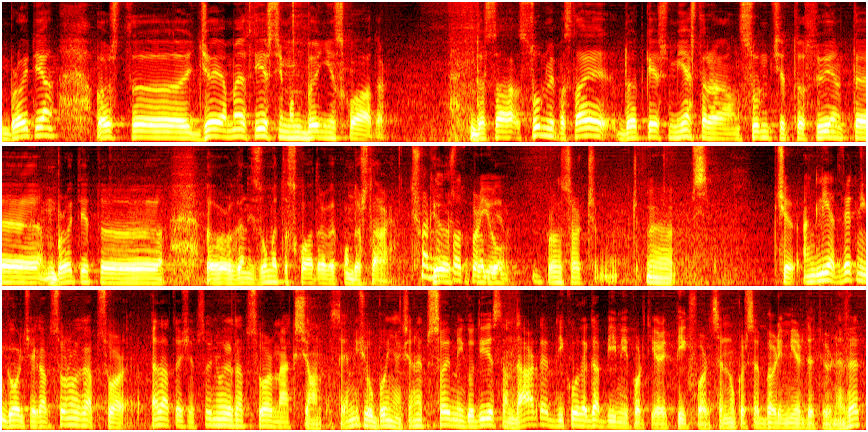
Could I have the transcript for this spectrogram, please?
mbrojtja është gjëja më e thjeshtë që mund të bëjë një skuadër. Ndërsa sulmi pastaj duhet të kesh mjeshtra në sulm që të thyejnë këtë mbrojtje të organizume të skuadrave kundërshtare. Çfarë do të thotë për ju, profesor, Që Anglia të vetmin gol që e ka pësuar nuk e ka pësuar, edhe atë që e pësoi nuk e ka pësuar me aksion. Themi që u bë një aksion, e pësoi me një goditje standarde, diku edhe gabimi i portierit Pickford, se nuk është se bëri mirë detyrën e vet.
